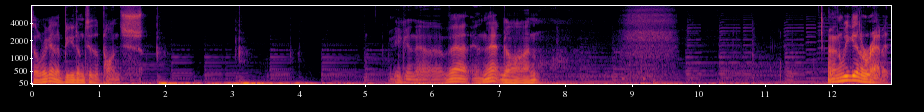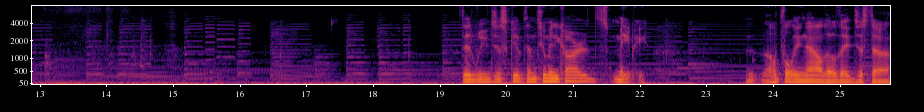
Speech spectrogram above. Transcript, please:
So we're going to beat him to the punch. You can have that and that gone. And we get a rabbit. Did we just give them too many cards? Maybe. Hopefully now, though, they just, uh...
